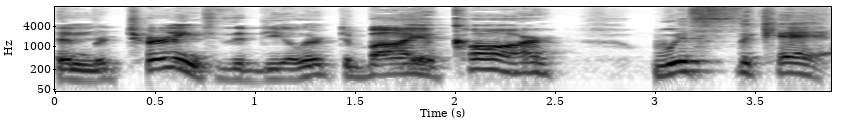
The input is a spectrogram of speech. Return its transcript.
and returning to the dealer to buy a car with the cash.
